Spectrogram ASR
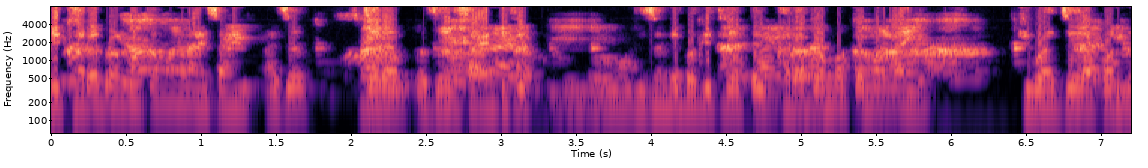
हे खरं ब्रह्मकमल नाही सायन्स जर जर सायंटिफिक रिझनने बघितलं तर खरं ब्रह्मकमल नाही किंवा जर आपण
